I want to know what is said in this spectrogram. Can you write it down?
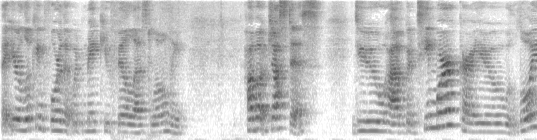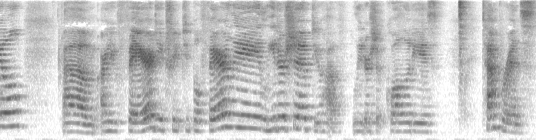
that you're looking for, that would make you feel less lonely. How about justice? Do you have good teamwork? Are you loyal? Um, are you fair? Do you treat people fairly? Leadership? Do you have leadership qualities? Temperance,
